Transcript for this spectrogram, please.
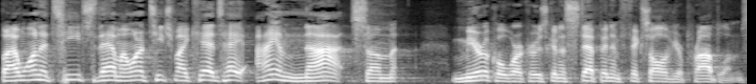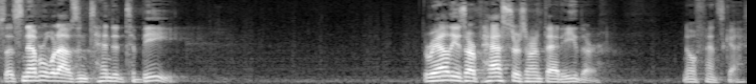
But I want to teach them, I want to teach my kids hey, I am not some miracle worker who's going to step in and fix all of your problems. That's never what I was intended to be. The reality is, our pastors aren't that either. No offense, guys.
